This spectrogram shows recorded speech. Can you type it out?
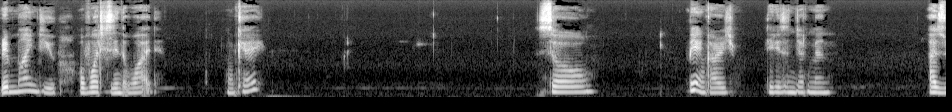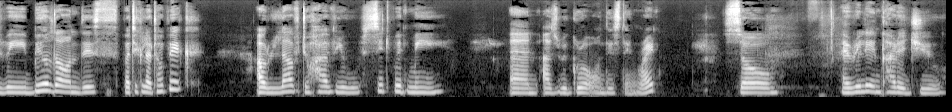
remind you of what is in the Word. Okay? So, be encouraged, ladies and gentlemen. As we build on this particular topic, I would love to have you sit with me and as we grow on this thing, right? So, I really encourage you,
